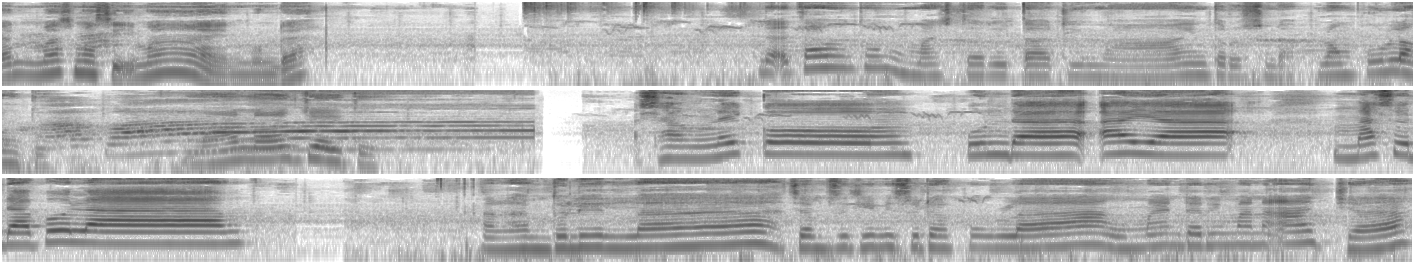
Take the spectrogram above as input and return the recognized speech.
Kan emas masih main bunda. Nggak tahu tuh mas dari tadi main terus nggak pulang-pulang tuh. Mana aja itu? Assalamualaikum, Bunda, Ayah. Mas sudah pulang. Alhamdulillah, jam segini sudah pulang. Main dari mana aja?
